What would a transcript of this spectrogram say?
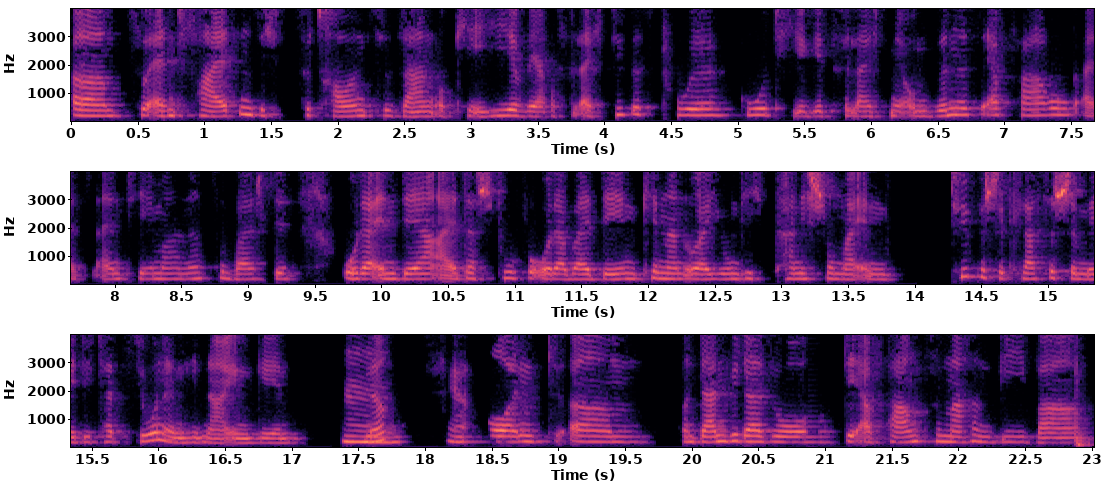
ähm, zu entfalten, sich zu trauen, zu sagen, okay, hier wäre vielleicht dieses Tool gut, hier geht es vielleicht mehr um Sinneserfahrung als ein Thema ne, zum Beispiel. Oder in der Altersstufe oder bei den Kindern oder Jugendlichen kann ich schon mal in typische klassische Meditationen hineingehen. Mhm. Ne? Ja. Und, ähm, und dann wieder so die Erfahrung zu machen, wie war,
